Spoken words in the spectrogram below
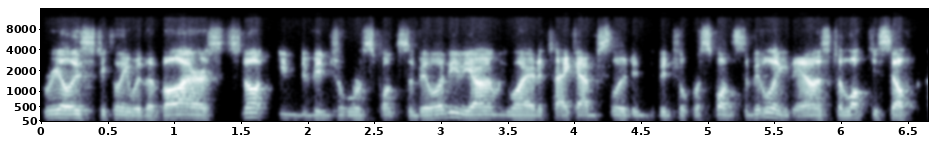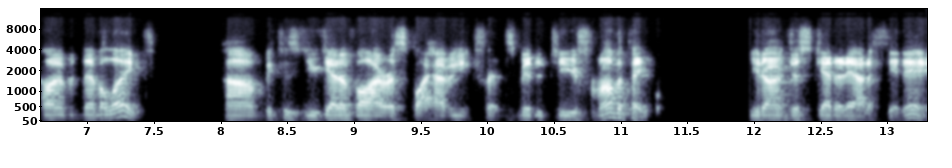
Realistically, with a virus, it's not individual responsibility. The only way to take absolute individual responsibility now is to lock yourself at home and never leave um, because you get a virus by having it transmitted to you from other people. You don't just get it out of thin air.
